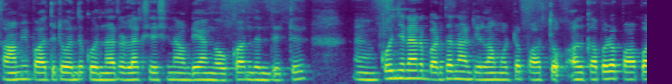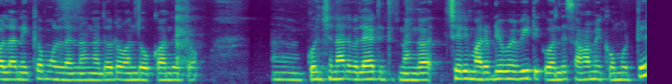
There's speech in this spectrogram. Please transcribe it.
சாமி பார்த்துட்டு வந்து கொஞ்ச நேரம் ரிலாக்ஸேஷனாக அப்படியே அங்கே உட்காந்துருந்துட்டு கொஞ்ச நேரம் பரதநாட்டியம்லாம் மட்டும் பார்த்தோம். அதுக்கப்புறம் பாப்பாலாம் நிற்க முடியல. நாங்கள் அதோடு வந்து உட்காந்துட்டோம் கொஞ்ச நேரம் விளையாடிட்டு இருந்தாங்க. சரி மறுபடியும் வீட்டுக்கு வந்து சாமி கும்பிட்டு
